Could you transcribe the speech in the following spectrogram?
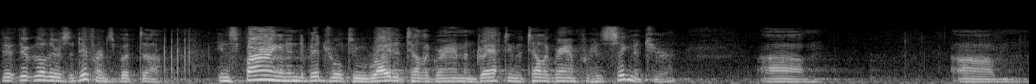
There, there, well, there's a difference, but uh, inspiring an individual to write a telegram and drafting the telegram for his signature, um, um,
